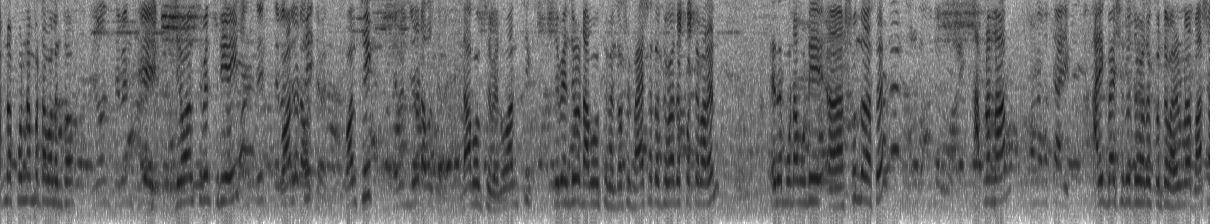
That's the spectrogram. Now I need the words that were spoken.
আপনার ফোন নাম্বারটা বলেন তো। Zero one seven three eight. One six double seven. One six seven zero double seven. দর্শক ভাইয়ের সাথে যোগাযোগ করতে পারেন। এদের মোটামুটি সুন্দর আছে। আপনার নাম? আরিফ ভাইয়ের সাথে যোগাযোগ করতে পারেন। ওনার বাসা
